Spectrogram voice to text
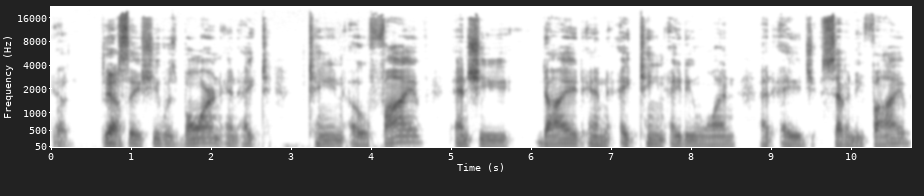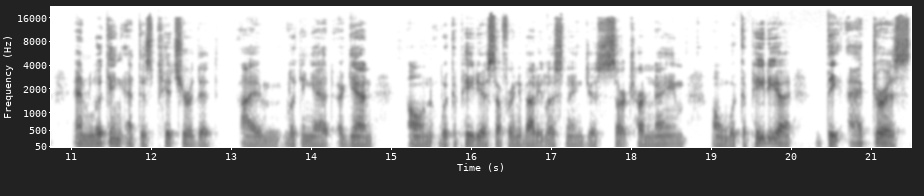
Yeah. But yeah, let's see. She was born in 1805, and she died in 1881 at age 75. And looking at this picture that I'm looking at again on Wikipedia, so for anybody listening, just search her name on Wikipedia. The actress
